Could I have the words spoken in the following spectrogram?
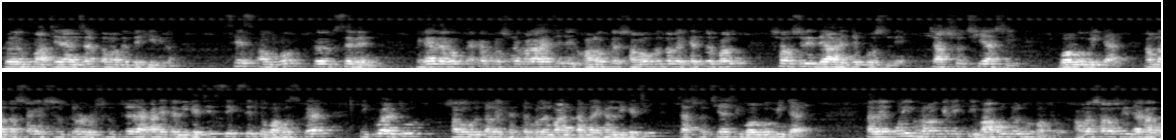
প্রয়োগ পাঁচের অ্যান্সার তোমাদের দেখিয়ে দিলাম। শেষ অঙ্ক, প্রয়োগ সেভেন এখানে দেখো একটা প্রশ্ন করা হয়েছে যে ঘনকের সমগ্র তলের ক্ষেত্রফল সরাসরি দেওয়া হয়েছে প্রশ্নে। চারশো ছিয়াশি। বর্গ মিটার আমরা তার সঙ্গে সূত্র, সূত্রের আকারে এটা লিখেছি সিক্স ইন্টু বাহু স্কোয়ার ইকুয়াল টু সমগ্র তলের ক্ষেত্রফলের মানটা আমরা এখানে লিখেছি, চারশো ছিয়াশি বর্গমিটার। তাহলে ওই ঘনকের একটি বাহু দৈর্ঘ্য কত? আমরা সরাসরি দেখাবো।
